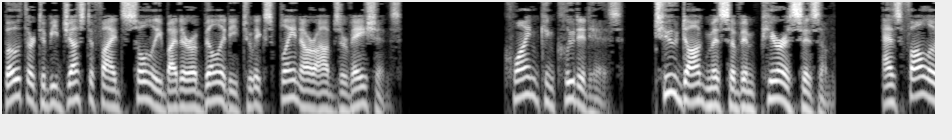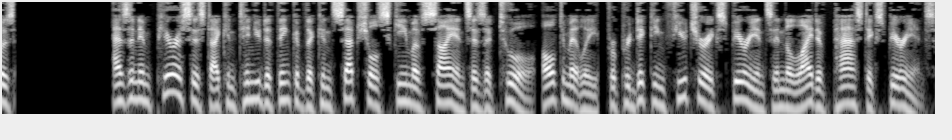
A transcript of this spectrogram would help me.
both are to be justified solely by their ability to explain our observations. Quine concluded his two dogmas of empiricism as follows as an empiricist I continue to think of the conceptual scheme of science as a tool, ultimately, for predicting future experience in the light of past experience.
